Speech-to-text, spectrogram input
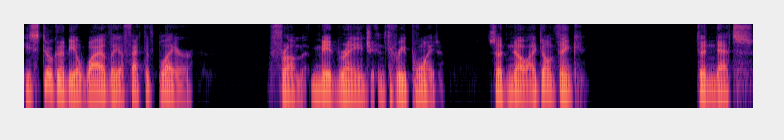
he's still going to be a wildly effective player from mid range and three point. So, no, I don't think the Nets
